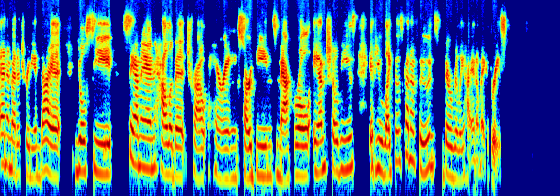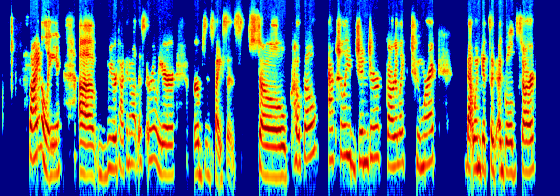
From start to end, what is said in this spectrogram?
and a Mediterranean diet, you'll see salmon, halibut, trout, herring, sardines, mackerel, anchovies. If you like those kind of foods, they're really high in omega-3s finally, uh, we were talking about this earlier, herbs and spices. So cocoa, actually ginger, garlic, turmeric, that one gets a, a, gold star.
